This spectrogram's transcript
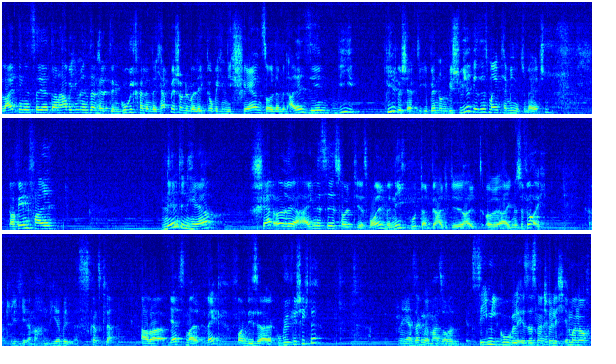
Lightning installiert, dann habe ich im Internet den Google-Kalender. Ich habe mir schon überlegt, ob ich ihn nicht sharen soll, damit alle sehen, wie viel beschäftigt ich bin und wie schwierig es ist, meine Termine zu managen. Auf jeden Fall, nehmt ihn her, shared eure Ereignisse, solltet ihr es wollen. Wenn nicht, gut, dann behaltet ihr halt eure Ereignisse für euch. Kann natürlich jeder machen, wie er will, das ist ganz klar. Aber jetzt mal weg von dieser Google-Geschichte. Naja, sagen wir mal so, semi-Google ist es natürlich immer noch.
